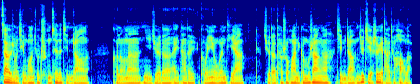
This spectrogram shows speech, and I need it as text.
再有一种情况就纯粹的紧张了，可能呢你觉得哎他的口音有问题啊，觉得他说话你跟不上啊，紧张你就解释给他就好了。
